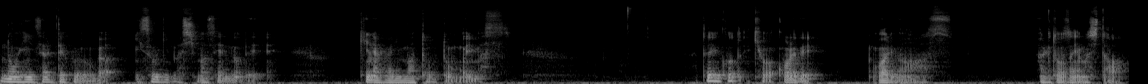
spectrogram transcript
納品されてこようが急ぎはしませんので気長に待とうと思います。ということで今日はこれで終わります。ありがとうございました。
